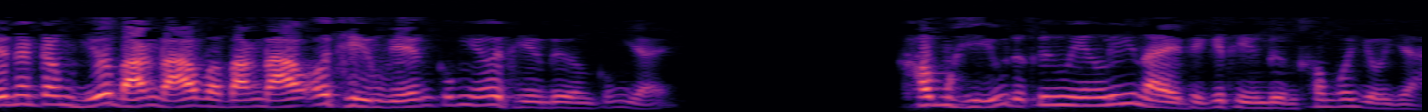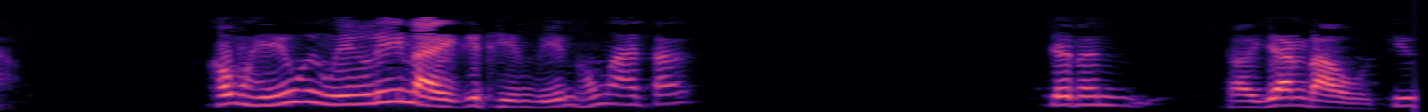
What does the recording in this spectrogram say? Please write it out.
Cho nên trong giữa bạn đạo và bạn đạo ở thiền viện cũng như ở thiền đường cũng vậy. Không hiểu được cái nguyên lý này thì cái thiền đường không có dồi dào. Không hiểu cái nguyên lý này cái thiền viện không ai tới. Cho nên thời gian đầu kêu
